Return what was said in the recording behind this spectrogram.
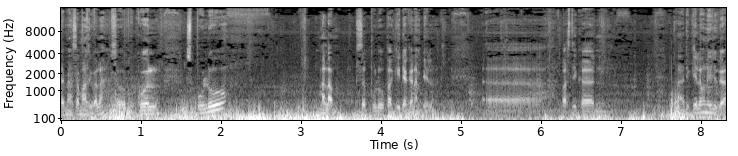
time yang sama juga lah. So pukul 10 malam. 10 pagi dia akan ambil. Uh, pastikan uh, di kilong ni juga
